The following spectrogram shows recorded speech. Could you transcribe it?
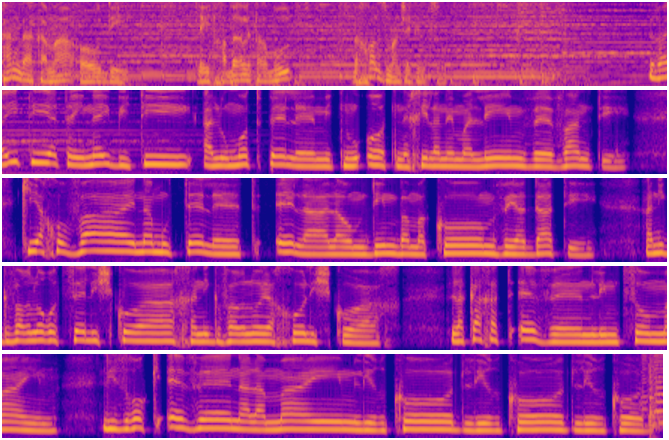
כאן בהקמה אודי. להתחבר לתרבות בכל זמן שתרצו. ראיתי את עיני בתי אלומות פלא מתנועות נחיל הנמלים והבנתי כי החובה אינה מוטלת אלא על העומדים במקום וידעתי אני כבר לא רוצה לשכוח, אני כבר לא יכול לשכוח לקחת אבן, למצוא מים, לזרוק אבן על המים, לרקוד, לרקוד, לרקוד.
